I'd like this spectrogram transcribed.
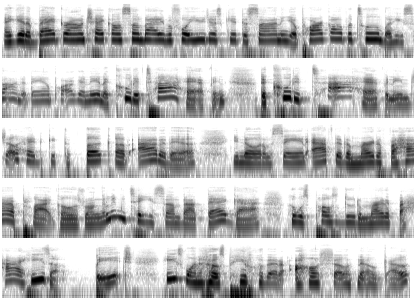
and get a background check on somebody before you just get to signing your park over to him. But he signed the damn park, and then a coup d'etat happened. The coup d'etat happened, and Joe had to get the fuck up out of there. You know what I'm saying? After the murder for hire plot goes wrong. And let me tell you something about that guy who was supposed to do the murder for hire. He's a bitch. He's one of those people that are all show no go.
